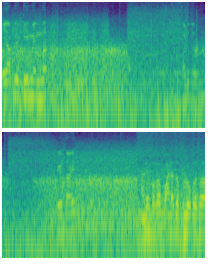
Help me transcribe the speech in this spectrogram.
हे आपले टीम मेंबर येत आहेत. आणि बघा पाण्याचा फ्लो कसा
